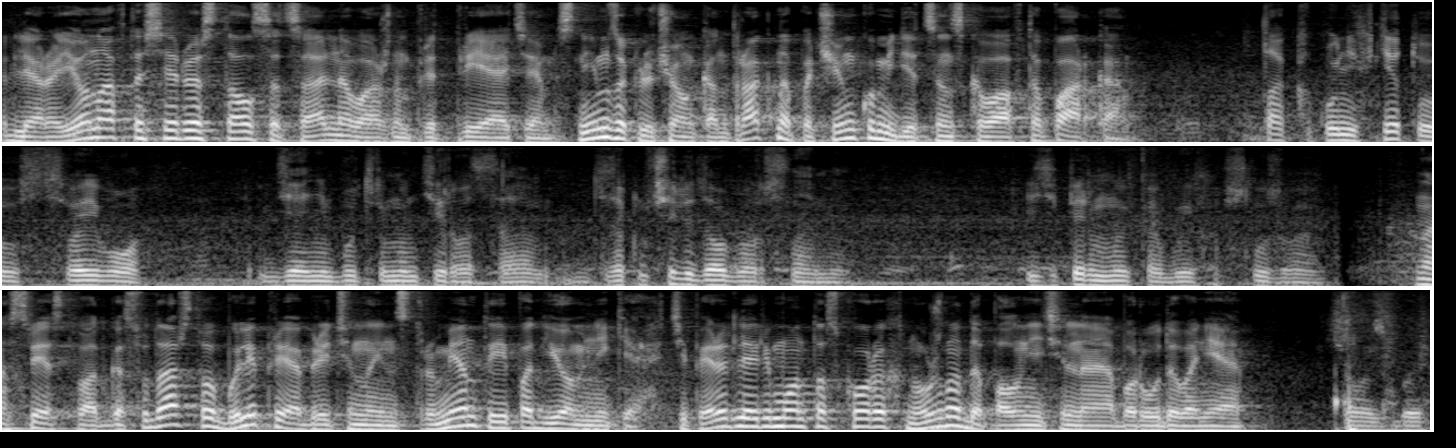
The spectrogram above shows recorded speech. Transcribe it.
Для района автосервис стал социально важным предприятием. С ним заключен контракт на починку медицинского автопарка. Так как у них нету своего, где они будут ремонтироваться, заключили договор с нами. И теперь мы как бы их обслуживаем. На средства от государства были приобретены инструменты и подъемники. Теперь для ремонта скорых нужно дополнительное оборудование. Хотелось бы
